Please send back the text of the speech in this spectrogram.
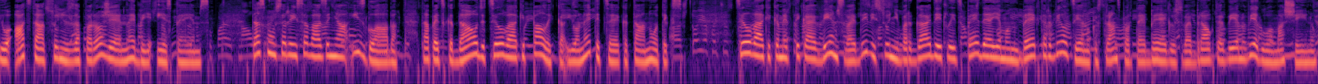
jo atstāt suņus Zaporožē nebija iespējams. Tas mūs arī savā ziņā izglāba, tāpēc, ka daudzi cilvēki palika, jo neticēja, ka tā notiks. Cilvēki, kam ir tikai viens vai divi suņi, var gaidīt līdz pēdējiem un bēgt ar vilcienu, kas transportē bēgļus, vai braukt ar vienu vieglo mašīnu.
